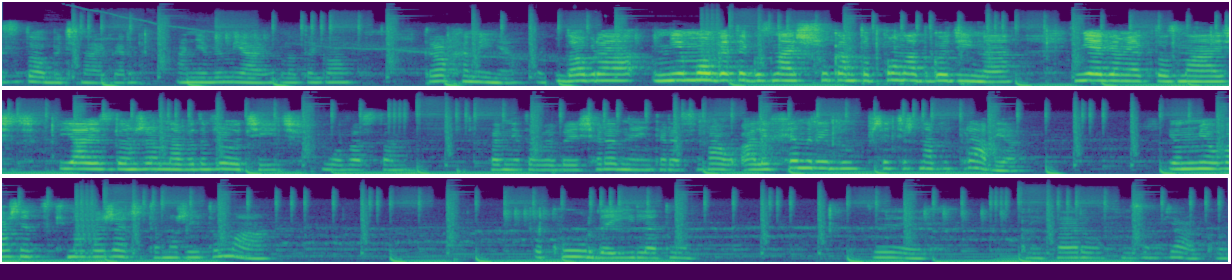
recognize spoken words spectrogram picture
zdobyć najpierw, a nie wiem jak, dlatego trochę minie. Dobra, nie mogę tego znaleźć, szukam to ponad godzinę. Nie wiem jak to znaleźć. Ja już zdążyłem nawet wrócić, bo was tam Pewnie to by, by średnio interesowało, ale Henry był przecież na wyprawie. I on miał właśnie takie nowe rzeczy, to może i to ma. O kurde, ile tu tych creeperów i zombiaków.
